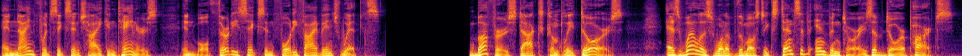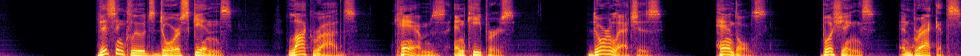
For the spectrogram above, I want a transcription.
and 9 foot 6 inch high containers in both 36 and 45 inch widths. Buffer stocks complete doors, as well as one of the most extensive inventories of door parts. This includes door skins, lock rods, cams and keepers, door latches, handles, bushings, and brackets.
